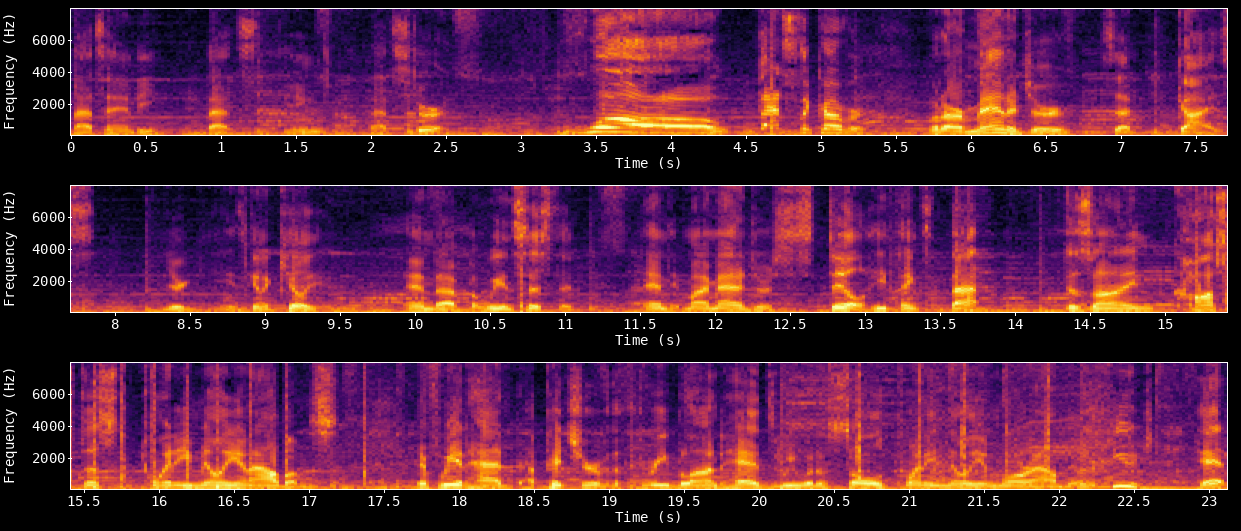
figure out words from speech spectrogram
that's Andy, that's Sting, that's Stewart." Whoa, that's the cover. But our manager said, "Guys, you're, he's to kill you," and uh, but we insisted. And my manager still he thinks that design cost us 20 million albums. If we had had a picture of the three blonde heads, we would have sold 20 million more albums. It was huge hit,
